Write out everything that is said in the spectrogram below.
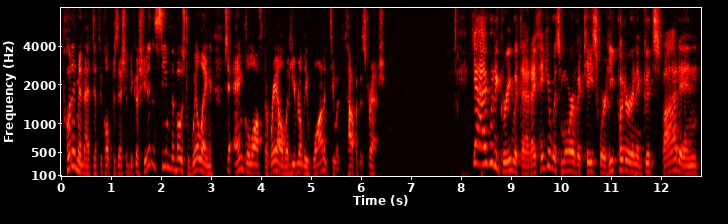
put him in that difficult position because she didn't seem the most willing to angle off the rail when he really wanted to at the the top of the stretch. Yeah, I would agree with that. I think it was more of a case where he put her in a good spot, and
